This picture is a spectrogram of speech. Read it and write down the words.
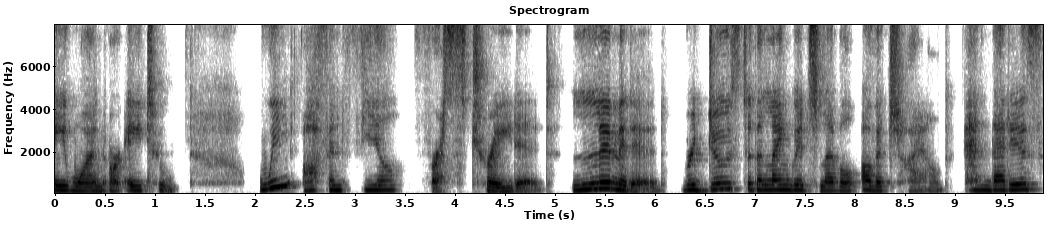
A1 or A2, we often feel frustrated, limited, reduced to the language level of a child. And that is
